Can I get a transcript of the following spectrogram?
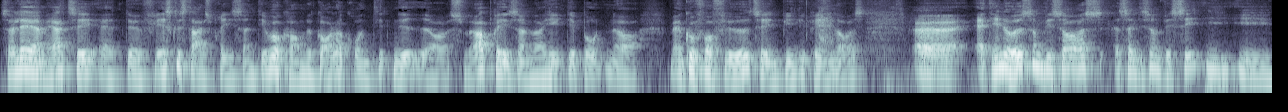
så lagde jeg mærke til, at øh, flæskestegspriserne de var kommet godt og grundigt ned, og smørpriserne var helt i bunden, og man kunne få fløde til en billig penge også. Øh, er det noget, som vi så også altså ligesom vil se i, i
